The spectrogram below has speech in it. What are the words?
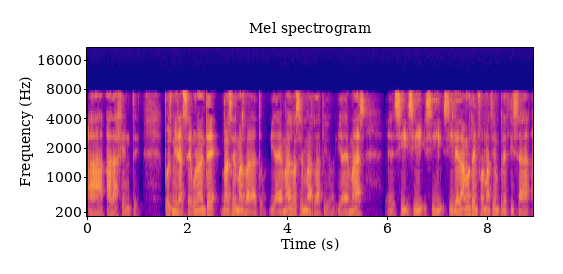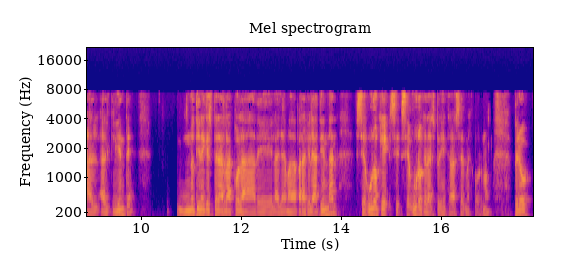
a, la gente? Pues mira, seguramente va a ser más barato y además va a ser más rápido. Y además, eh, si, si, si, si, le damos la información precisa al, al cliente, no tiene que esperar la cola de la llamada para que le atiendan, seguro que, seguro que la experiencia va a ser mejor, ¿no? Pero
